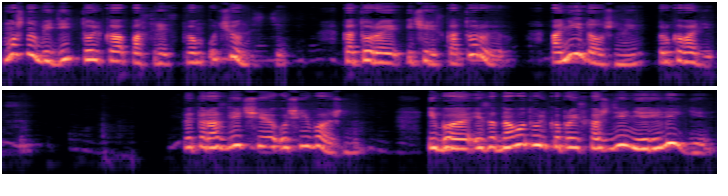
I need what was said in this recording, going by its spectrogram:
можно убедить только посредством учености, которой и через которую они должны руководиться. Это различие очень важно, ибо из одного только происхождения религии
